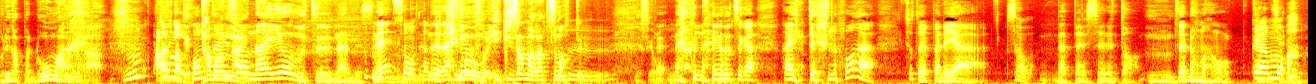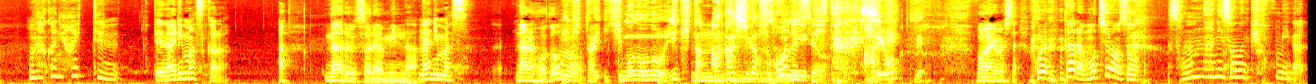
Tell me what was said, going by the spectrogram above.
これがやっぱロマンが 本あ当にって本当にそのたまんない。内容物なんですね。そうなんで生き物物の生き様が詰まってるんですよ。な 内容物が入ってるのはちょっとやっぱレアそうだったりすると、うん。それロマンをいや感じる。もうあお腹に入ってるってなりますから。あなるそれはみんな。なります。なるほど。も生きた生き物の生きた証がそこにうん。そうですよ。あるよって。わかりました。これだからもちろんそのそんなにその興味が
